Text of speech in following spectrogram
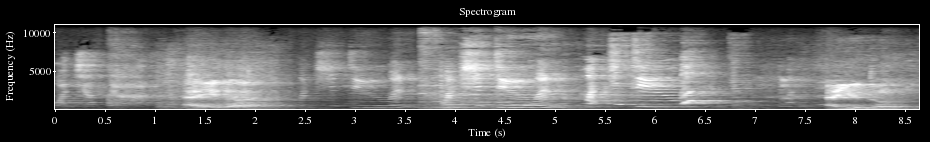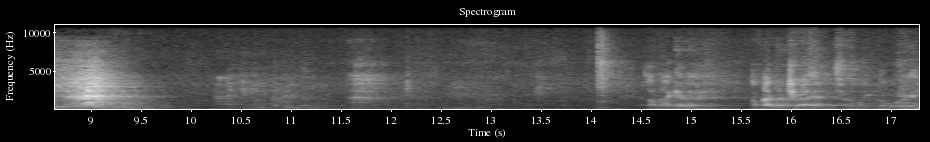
What you got? how you doing? What you doing? What you doing? What you doing? How you doing? I'm not gonna, I'm not gonna try it, so don't worry.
